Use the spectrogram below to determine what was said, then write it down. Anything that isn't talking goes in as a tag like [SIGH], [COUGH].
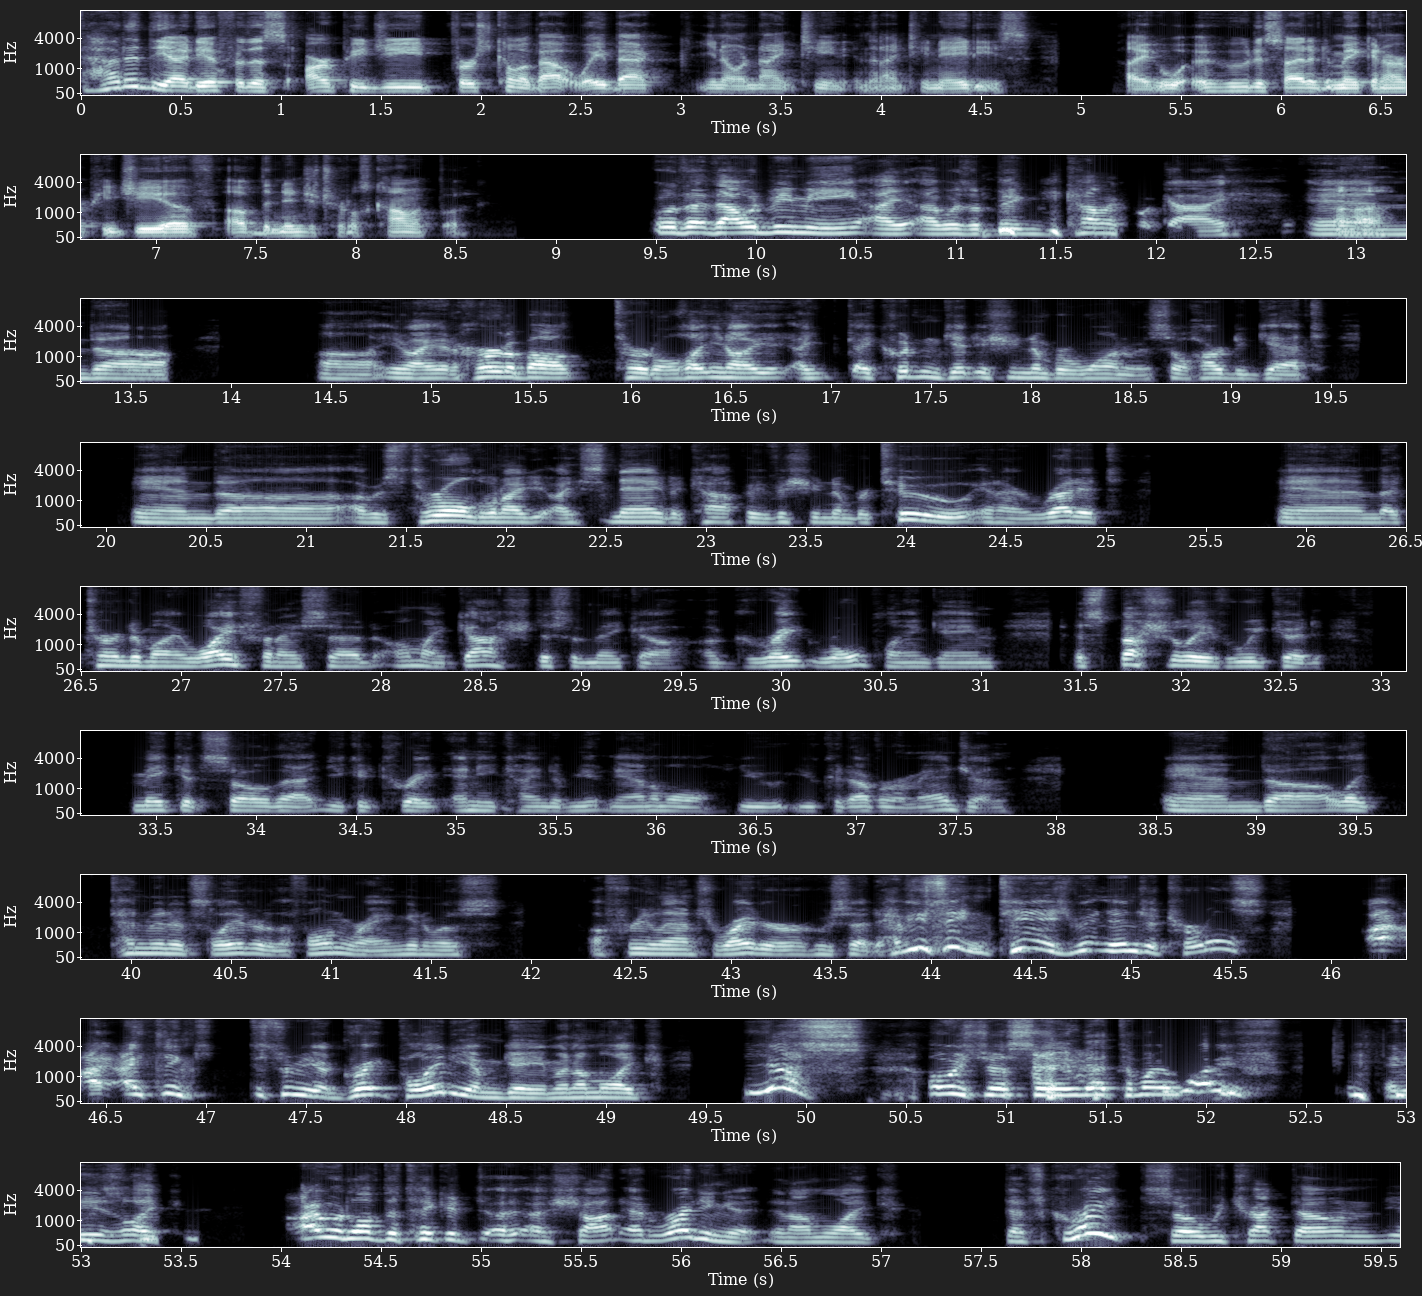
how did the idea for this RPG first come about way back, you know, 19 in the 1980s? Like wh- who decided to make an RPG of of the Ninja Turtles comic book? Well, that, that would be me. I, I was a big [LAUGHS] comic book guy, and uh uh, you know, I had heard about turtles. I, you know, I, I, I couldn't get issue number one; it was so hard to get. And uh, I was thrilled when I, I snagged a copy of issue number two, and I read it. And I turned to my wife and I said, "Oh my gosh, this would make a, a great role playing game, especially if we could make it so that you could create any kind of mutant animal you you could ever imagine." And uh, like ten minutes later, the phone rang and it was a freelance writer who said, "Have you seen Teenage Mutant Ninja Turtles? I, I, I think this would be a great Palladium game." And I'm like, "Yes, I was just saying that to my wife." And he's like, "I would love to take a, a, shot at writing it." And I'm like, "That's great." So we tracked down, you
